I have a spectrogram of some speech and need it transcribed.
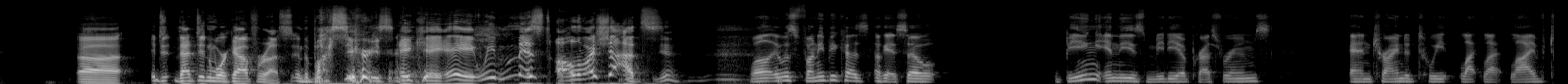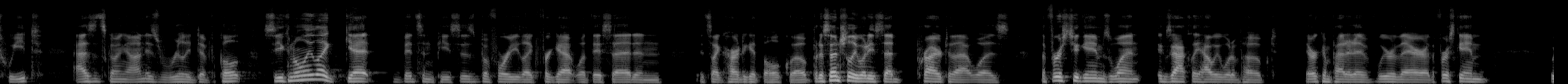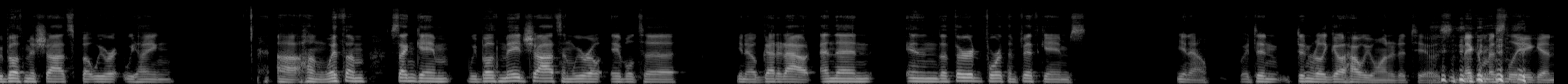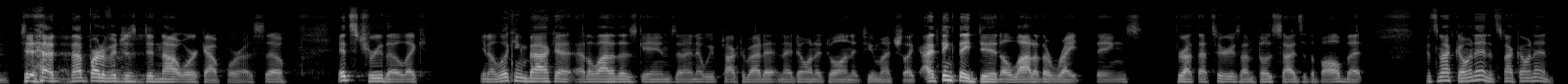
uh, it, that didn't work out for us in the Bucks series. AKA, we missed all of our shots. yeah. Well, it was funny because okay, so being in these media press rooms and trying to tweet like li- live tweet as it's going on is really difficult. So you can only like get bits and pieces before you like forget what they said and it's like hard to get the whole quote. But essentially what he said prior to that was the first two games went exactly how we would have hoped. They were competitive. We were there. The first game we both missed shots, but we were we hung uh, hung with them. Second game, we both made shots and we were able to, you know, gut it out. And then in the third, fourth, and fifth games, you know, it didn't didn't really go how we wanted it to. It was make or miss league, and that, that part of it just did not work out for us. So it's true though, like you know, looking back at, at a lot of those games, and I know we've talked about it, and I don't want to dwell on it too much. Like I think they did a lot of the right things throughout that series on both sides of the ball, but if it's not going in, it's not going in.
